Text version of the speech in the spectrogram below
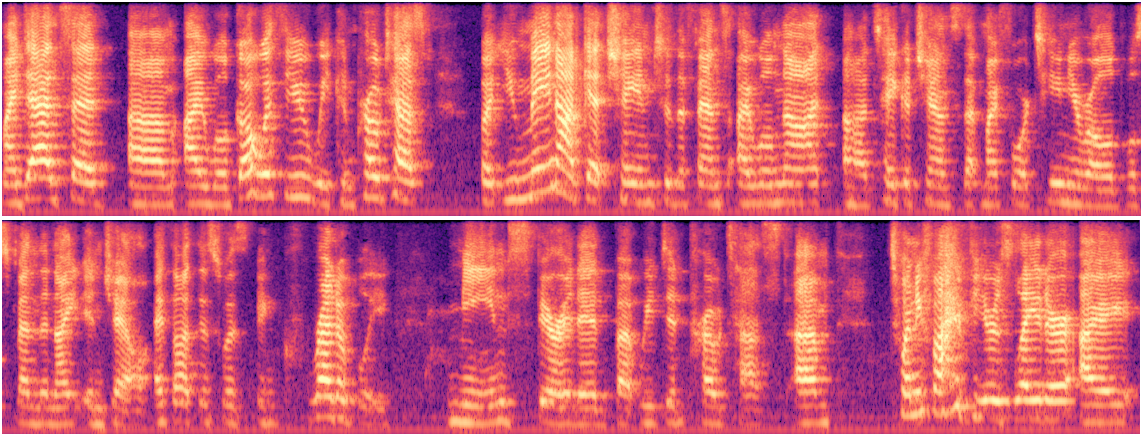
My dad said, um, I will go with you. We can protest but you may not get chained to the fence. I will not uh, take a chance that my 14 year old will spend the night in jail. I thought this was incredibly mean spirited, but we did protest. Um, 25 years later, I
